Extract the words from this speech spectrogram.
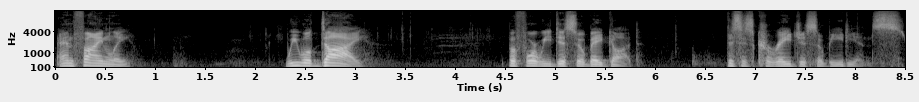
And finally, we will die before we disobey God. This is courageous obedience.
